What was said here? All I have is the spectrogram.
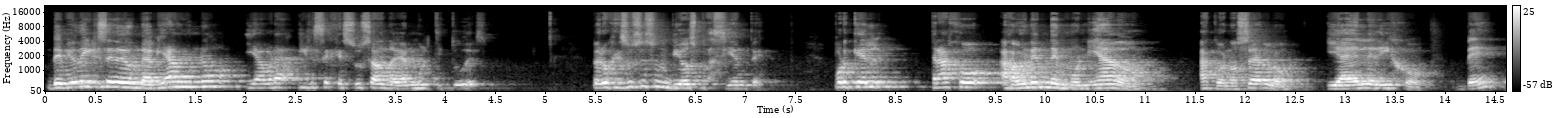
Debió de irse de donde había uno y ahora irse Jesús a donde había multitudes. Pero Jesús es un Dios paciente, porque Él trajo a un endemoniado a conocerlo y a Él le dijo, ve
